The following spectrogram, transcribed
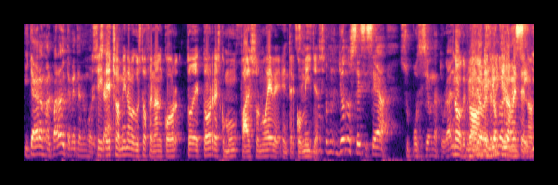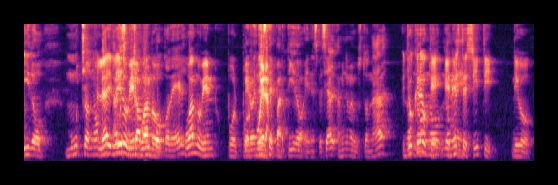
y te agarran mal parado y te meten un gol. Sí, O sea, de hecho a mí no me gustó Fernando Cor de Torres como un falso 9, entre comillas. No, pues, yo no sé si sea su posición natural. No, definitivamente yo no lo he definitivamente no. Mucho, no Le, ha- le ido bien muy jugando, poco de él, jugando bien por, por pero en este partido en especial a mí no me gustó nada. Yo creo no, que en me- este City, digo,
